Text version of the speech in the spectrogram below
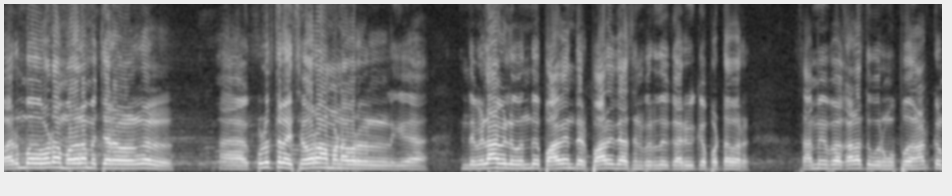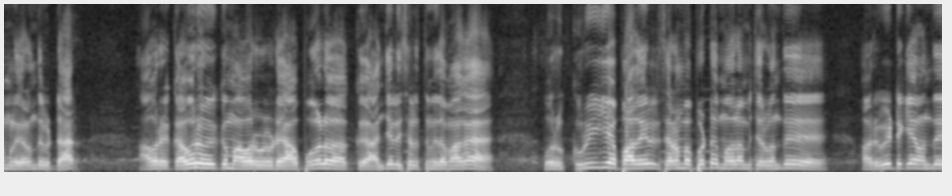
வரும்போதோட முதலமைச்சர் அவர்கள் குளத்தலை சிவராமன் அவர்கள் இந்த விழாவில் வந்து பாவேந்தர் பாரதிதாசன் விருதுக்கு அறிவிக்கப்பட்டவர். சமீப காலத்துக்கு ஒரு முப்பது நாட்கள் முன்பு இறந்து விட்டார். அவரை கௌரவிக்கும் அவர்களுடைய புகழுக்கு அஞ்சலி செலுத்தும் விதமாக ஒரு குறுகிய பாதையில் சிரமப்பட்டு முதலமைச்சர் வந்து அவர் வீட்டுக்கே வந்து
